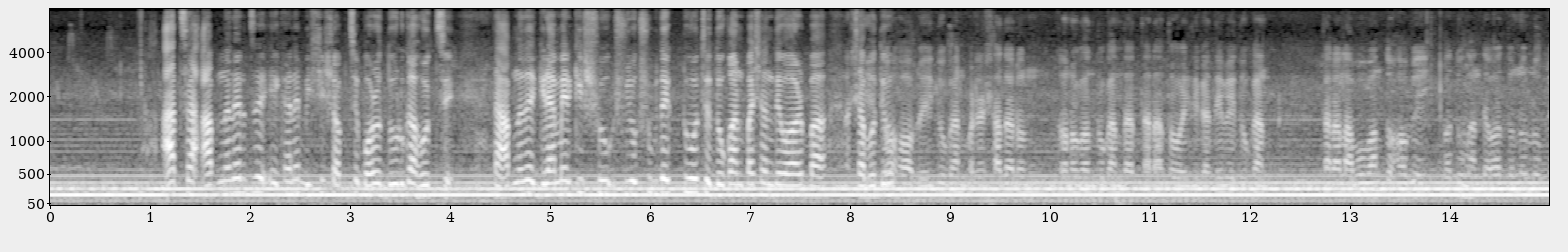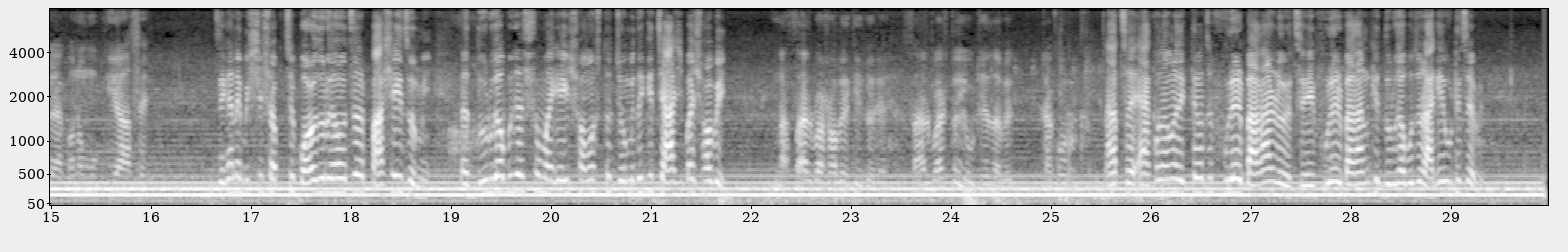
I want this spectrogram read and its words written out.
আচ্ছা আপনাদের যে এখানে বিশ্বের সবচেয়ে বড় দুর্গা হচ্ছে তা আপনাদের গ্রামের কি সুযোগ সুবিধা একটু হচ্ছে দোকান পাশান দেওয়ার বা সে হবে এই হবেই দোকানপাটের সাধারণ জনগণ দোকানদার তারা তো ওই জায়গা দেবে দোকান। তারা লাভবান তো হবেই বা দোকান দেওয়ার জন্য লোক এখনও মুখিয়ে আছে। যেখানে বিশ্বের সবচেয়ে বড় দুর্গা হচ্ছে পাশেই জমি। তা দুর্গা পূজার সময় এই সমস্ত জমিতে কি চাষবাস হবে? না চাষবাস হবে কি করে? চাষবাস তো উঠে যাবে ঠাকুর। আচ্ছা এখন আমরা দেখতে পাচ্ছি ফুলের বাগান রয়েছে। এই ফুলের বাগান কি দুর্গাপুজোর আগে উঠে যাবে?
